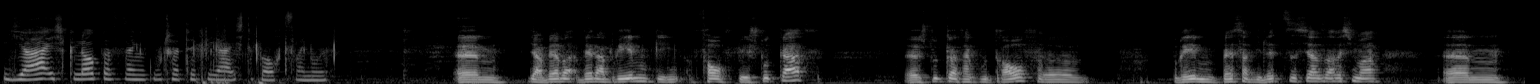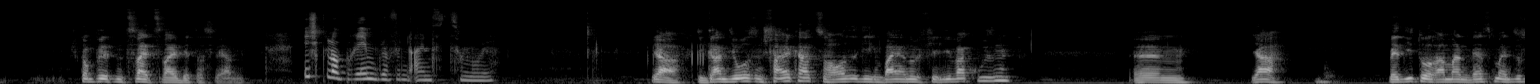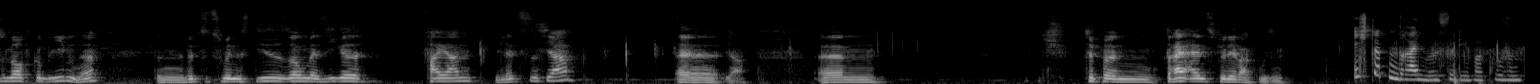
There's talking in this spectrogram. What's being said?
Ja, ich glaube, das ist ein guter Tipp. Ja, ich tippe auch 2-0. Ähm, ja, Werder, Bremen gegen VfB Stuttgart. Äh, Stuttgart hat gut drauf. Bremen besser wie letztes Jahr, sag ich mal. Ähm, ich glaube, ein 2-2 wird das werden. Ich glaube, Bremen gewinnt 1 zu 0. Ja, die grandiosen Schalker zu Hause gegen Bayern 04 Leverkusen. Ähm, ja, Benito Raman wäre es mal in Düsseldorf geblieben, ne? Dann wird sie zumindest diese Saison mehr Siege feiern wie letztes Jahr. Äh, ja. Ähm, tippe ein 3-1 für Leverkusen. Ich tippe ein 3-0 für Leverkusen.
